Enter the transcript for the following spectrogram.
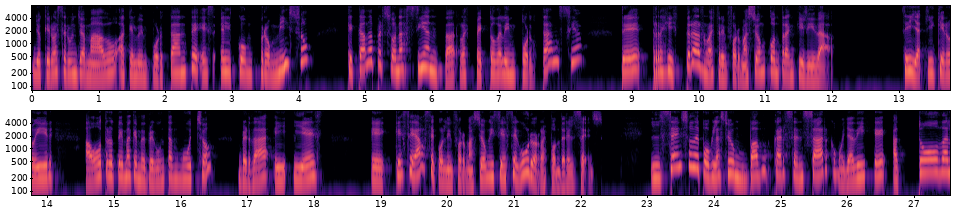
yo quiero hacer un llamado a que lo importante es el compromiso que cada persona sienta respecto de la importancia de registrar nuestra información con tranquilidad. Sí, y aquí quiero ir a otro tema que me preguntan mucho, ¿verdad? Y, es, eh, ¿qué se hace con la información y si es seguro responder el censo? El censo de población va a buscar censar, como ya dije, a todas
